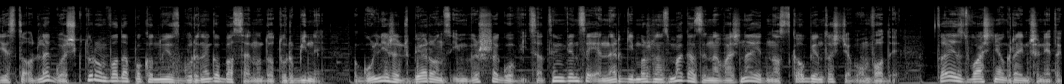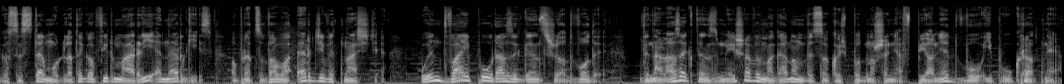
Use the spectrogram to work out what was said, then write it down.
Jest to odległość, którą woda pokonuje z górnego basenu do turbiny. Ogólnie rzecz biorąc, im wyższa głowica, tym więcej energii można zmagazynować na jednostkę objętościową wody. To jest właśnie ograniczenie tego systemu, dlatego firma ReEnergis opracowała R19, płyn 2,5 razy gęstszy od wody. Wynalazek ten zmniejsza wymaganą wysokość podnoszenia w pionie 2,5-krotnie.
